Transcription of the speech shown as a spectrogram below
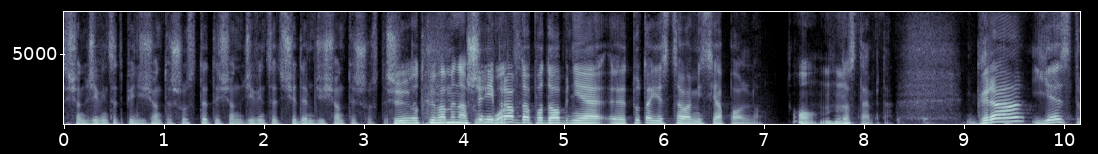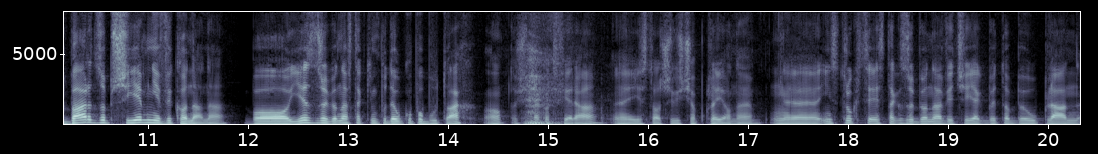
1956-1976. Czy odkrywamy nasz Czyli układ? prawdopodobnie y, tutaj jest cała misja Apollo O, mhm. dostępna. Gra jest bardzo przyjemnie wykonana, bo jest zrobiona w takim pudełku po butach. O, to się tak otwiera. E, Jest to oczywiście obklejone. E, Instrukcja jest tak zrobiona, wiecie, jakby to był plan,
